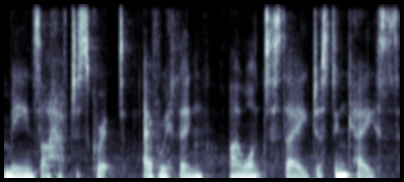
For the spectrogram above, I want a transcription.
means I have to script everything I want to say just in case.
